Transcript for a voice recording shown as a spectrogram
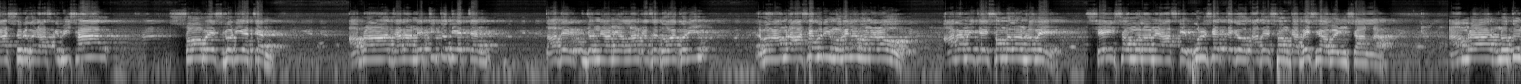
কাজ শুরু করে, আজকে বিশাল সমাবেশ ঘটিয়েছেন। আপনারা যারা নেতৃত্ব দিয়েছেন, তাদের জন্য আমি আল্লাহর কাছে দোয়া করি এবং আমরা আশা করি মহিলা বোনেরাও আগামী যে সম্মেলন হবে, সেই সম্মেলনে আজকে পুরুষের থেকেও তাদের সংখ্যা বেশি হবে ইনশাআল্লাহ। আমরা নতুন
